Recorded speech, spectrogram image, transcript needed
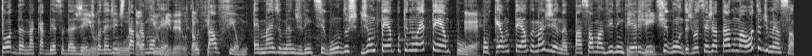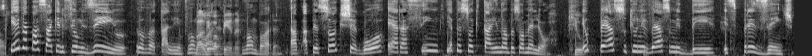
toda na cabeça da gente o- quando a gente o está para morrer. filme, né? O tal filme. tal filme. É mais ou menos 20 segundos de um tempo que não é tempo. É. Porque é um tempo, imagina, passar uma vida inteira em 20 gente- segundos. Você já tá numa outra dimensão. E aí vai passar aquele filmezinho, eu vou falar, tá limpo, vamos Valeu a pena. Vambora. A, a pessoa que chegou era assim e a pessoa que tá indo é uma pessoa melhor. Que o- Eu peço que o universo me dê esse presente.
